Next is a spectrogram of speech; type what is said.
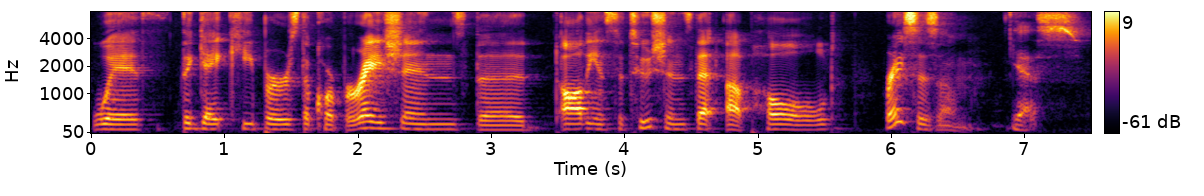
with the gatekeepers, the corporations, the all the institutions that uphold racism. yes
